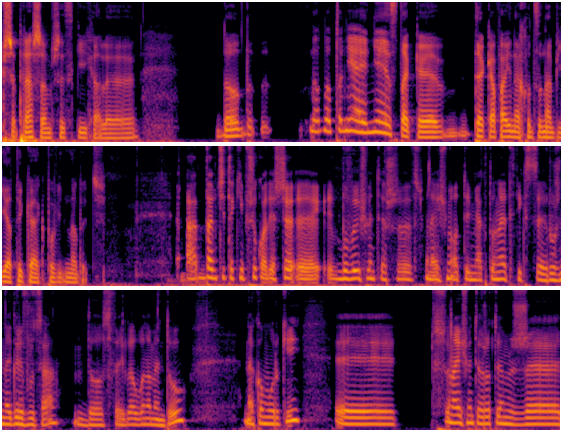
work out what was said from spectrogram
Przepraszam wszystkich, ale no, no, no to nie, nie jest takie, taka fajna chodzona bijatyka, jak powinna być. A dam ci taki przykład jeszcze. E, mówiliśmy też, wspominaliśmy o tym, jak to Netflix różne gry wrzuca do swojego abonamentu na komórki. E, wspominaliśmy też o tym, że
